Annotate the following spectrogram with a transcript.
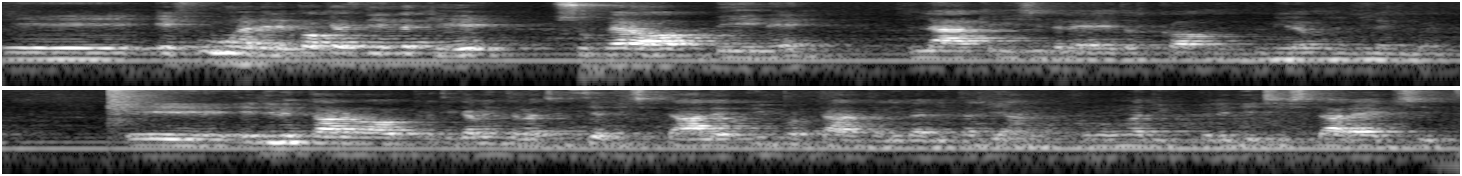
e, e, fu una delle poche aziende che superò bene la crisi delle dot com 2001-2002 e, e, diventarono praticamente l'agenzia digitale più importante a livello italiano, come una delle 10 star exit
